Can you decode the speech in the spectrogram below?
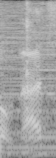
đầu tái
